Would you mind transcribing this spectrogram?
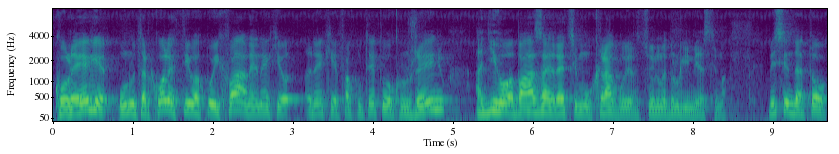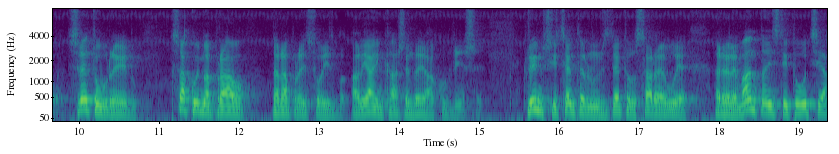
kolege unutar kolektiva koji hvale neke, neke fakultete u okruženju, a njihova baza je recimo u Kragujevcu ili na drugim mjestima. Mislim da je to sve to u redu. Svako ima pravo da napravi svoj izbor, ali ja im kažem da jako griješe. Klinički centar univerziteta u Sarajevu je relevantna institucija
